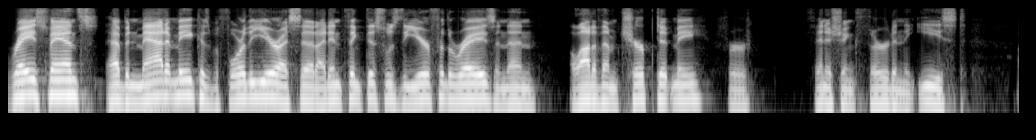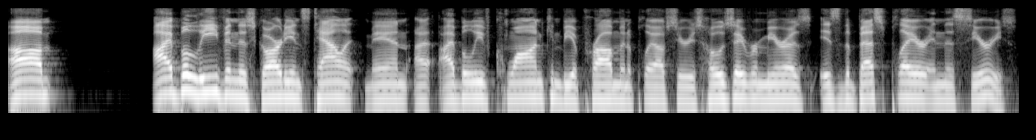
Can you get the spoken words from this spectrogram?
Rays fans have been mad at me because before the year I said I didn't think this was the year for the Rays, and then a lot of them chirped at me for finishing third in the East. Um, I believe in this Guardians talent, man. I, I believe Kwan can be a problem in a playoff series. Jose Ramirez is the best player in this series.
